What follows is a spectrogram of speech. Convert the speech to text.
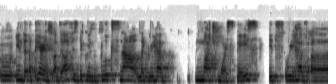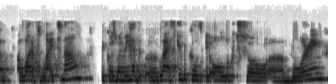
uh, in the appearance of the office, because it looks now like we have much more space. It's we have uh, a lot of light now because when we had uh, glass cubicles, it all looked so uh, boring.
